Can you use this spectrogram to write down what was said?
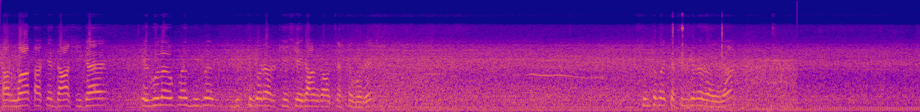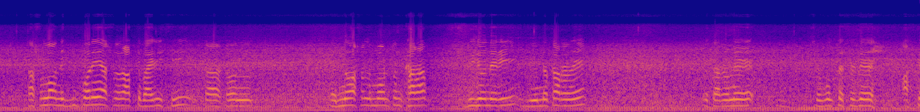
তার মা তাকে দা শিখায়, এগুলোর উপরে ভিত্তি করে আর কি সে গান গাওয়ার চেষ্টা করে। শুনতে পাইতেছেন কিনা জানি না। আসলে অনেকদিন পরে আসলে রাত্রে বাইরেছি তা এখন এমনি আসলে মন খারাপ দুজনেরই বিভিন্ন কারণে। এ কারণে সে বলতেছে যে, আজকে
